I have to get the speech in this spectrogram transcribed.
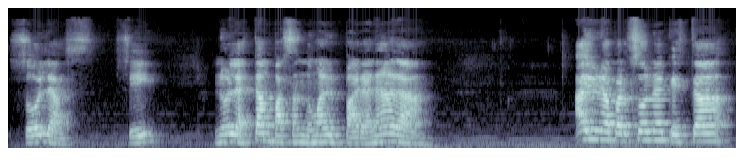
solas, ¿sí? No la están pasando mal para nada. Hay una persona que está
